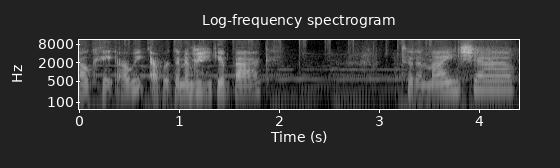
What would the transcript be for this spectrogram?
Okay, are we ever gonna make it back to the mine shaft?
